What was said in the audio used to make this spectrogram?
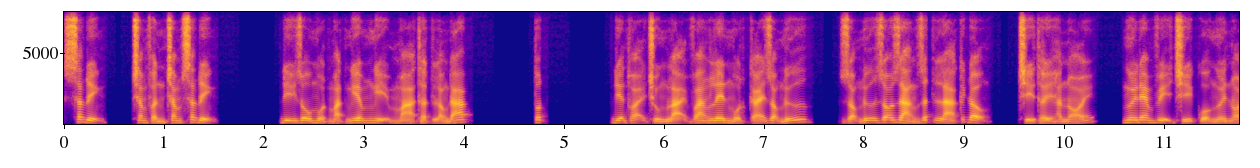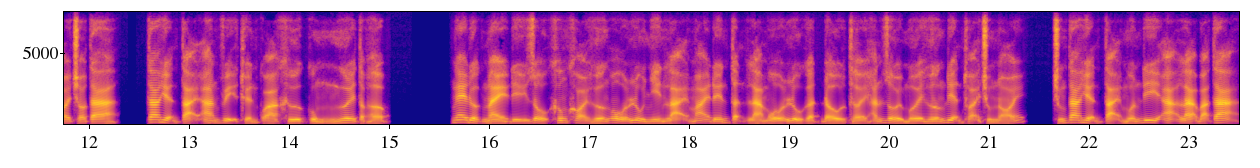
Xác định, trăm phần trăm xác định. Đi dô một mặt nghiêm nghị mà thật lòng đáp. Tốt. Điện thoại trùng lại vang lên một cái giọng nữ, giọng nữ rõ ràng rất là kích động, chỉ thấy hắn nói, ngươi đem vị trí của ngươi nói cho ta, ta hiện tại an vị thuyền quá khứ cùng ngươi tập hợp. Nghe được này đi Dô không khỏi hướng ổ lù nhìn lại mãi đến tận làm ổ lù gật đầu thời hắn rồi mới hướng điện thoại trùng nói, chúng ta hiện tại muốn đi ạ lạ bạ tạ,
